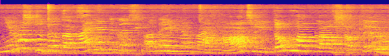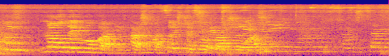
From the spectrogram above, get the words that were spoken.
nie ma tu dodawania, tylko jest odejmowanie. Aha, czyli to była plansza tylko na odejmowanie. Kaszka, co jeszcze zauważyłaś? Z strony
